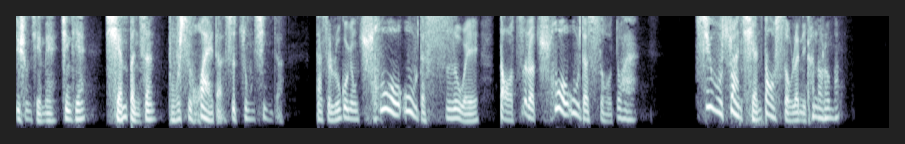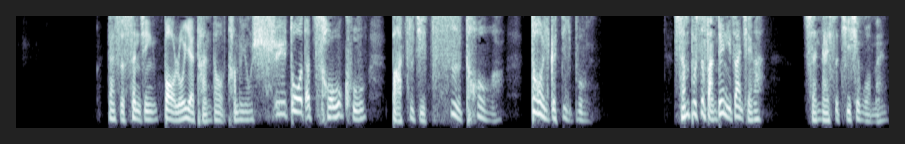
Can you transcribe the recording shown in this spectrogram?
弟兄姐妹，今天钱本身不是坏的，是中性的。但是如果用错误的思维，导致了错误的手段，就算钱到手了，你看到了吗？但是圣经保罗也谈到，他们用许多的愁苦把自己刺透啊，到一个地步。神不是反对你赚钱啊，神乃是提醒我们，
